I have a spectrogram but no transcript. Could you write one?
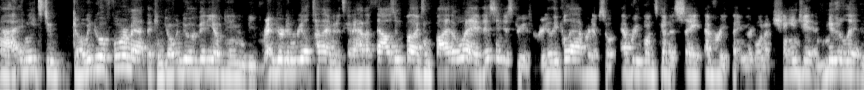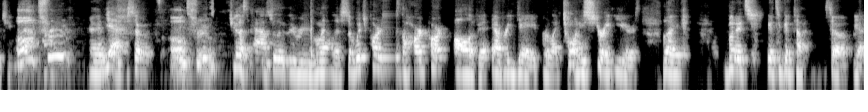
uh, it needs to go into a format that can go into a video game and be rendered in real time, and it's going to have a thousand bugs. And by the way, this industry is really collaborative, so everyone's going to say everything. They're going to change it and noodle it and change. All true. And yeah, so all it's, true. It's just absolutely relentless. So which part is the hard part? All of it, every day for like 20 straight years. Like, but it's it's a good time. So yeah.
